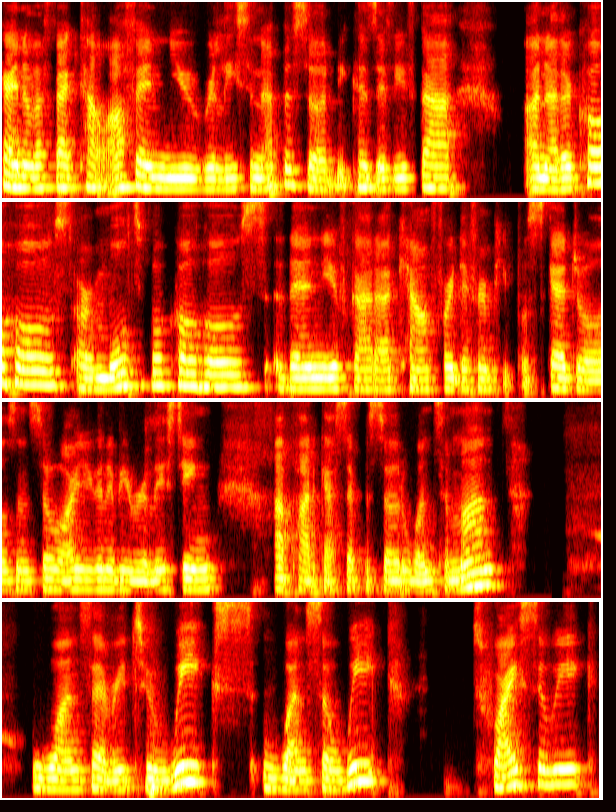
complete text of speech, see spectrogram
kind of affect how often you release an episode because if you've got another co-host or multiple co-hosts then you've got to account for different people's schedules and so are you going to be releasing a podcast episode once a month once every two weeks once a week twice a week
